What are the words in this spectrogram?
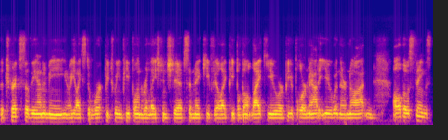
the tricks of the enemy. You know, he likes to work between people in relationships and make you feel like people don't like you or people are mad at you when they're not, and all those things.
